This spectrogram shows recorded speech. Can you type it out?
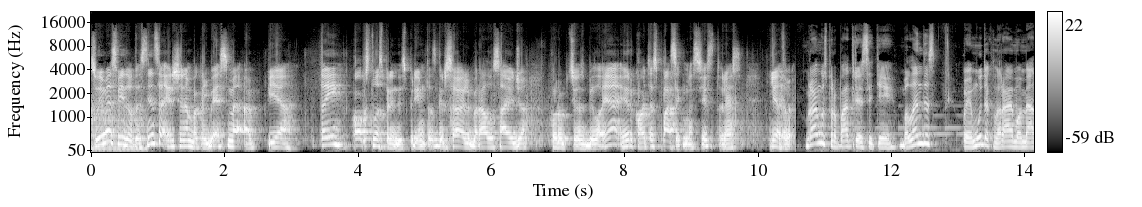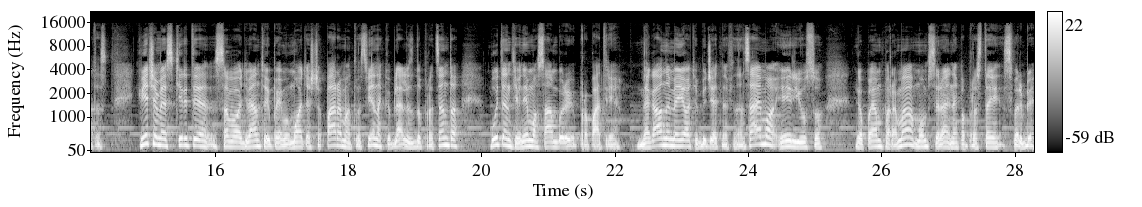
su jumis Vytautas Nica ir šiandien pakalbėsime apie tai, koks nuosprendis priimtas garsiojo liberalų sąjūdžio korupcijos byloje ir kokias pasiekmes jis turės Lietuvai. Brangus propatrijos įtėjai, balandis - pajamų deklaravimo metas. Kviečiame skirti savo gyventojų pajamų mokesčio paramą tuos 1,2 procento būtent jaunimo sambūriui propatrija. Negauname jokio biudžetinio finansavimo ir jūsų GPM parama mums yra nepaprastai svarbi.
